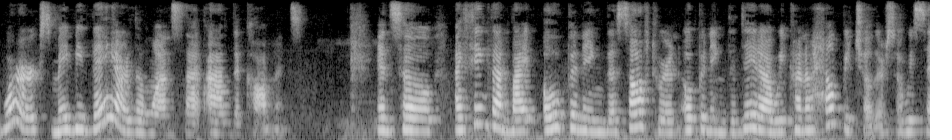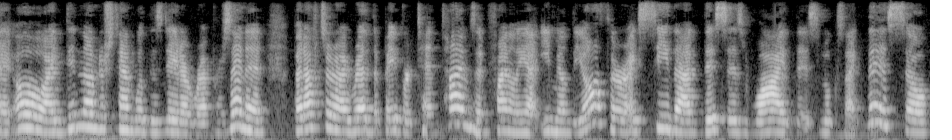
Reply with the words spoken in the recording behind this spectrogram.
works, maybe they are the ones that add the comments. And so I think that by opening the software and opening the data, we kind of help each other. So we say, oh, I didn't understand what this data represented, but after I read the paper 10 times and finally I emailed the author, I see that this is why this looks like this. So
